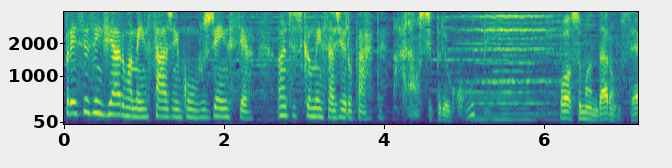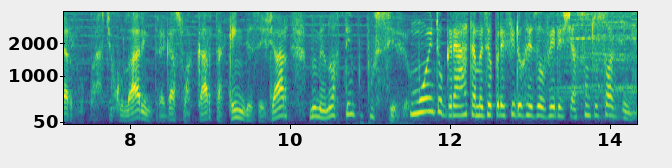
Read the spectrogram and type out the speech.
Preciso enviar uma mensagem com urgência antes que o mensageiro parta. Ah, não se preocupe. Posso mandar um servo particular entregar sua carta a quem desejar no menor tempo possível. Muito grata, mas eu prefiro resolver este assunto sozinha.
